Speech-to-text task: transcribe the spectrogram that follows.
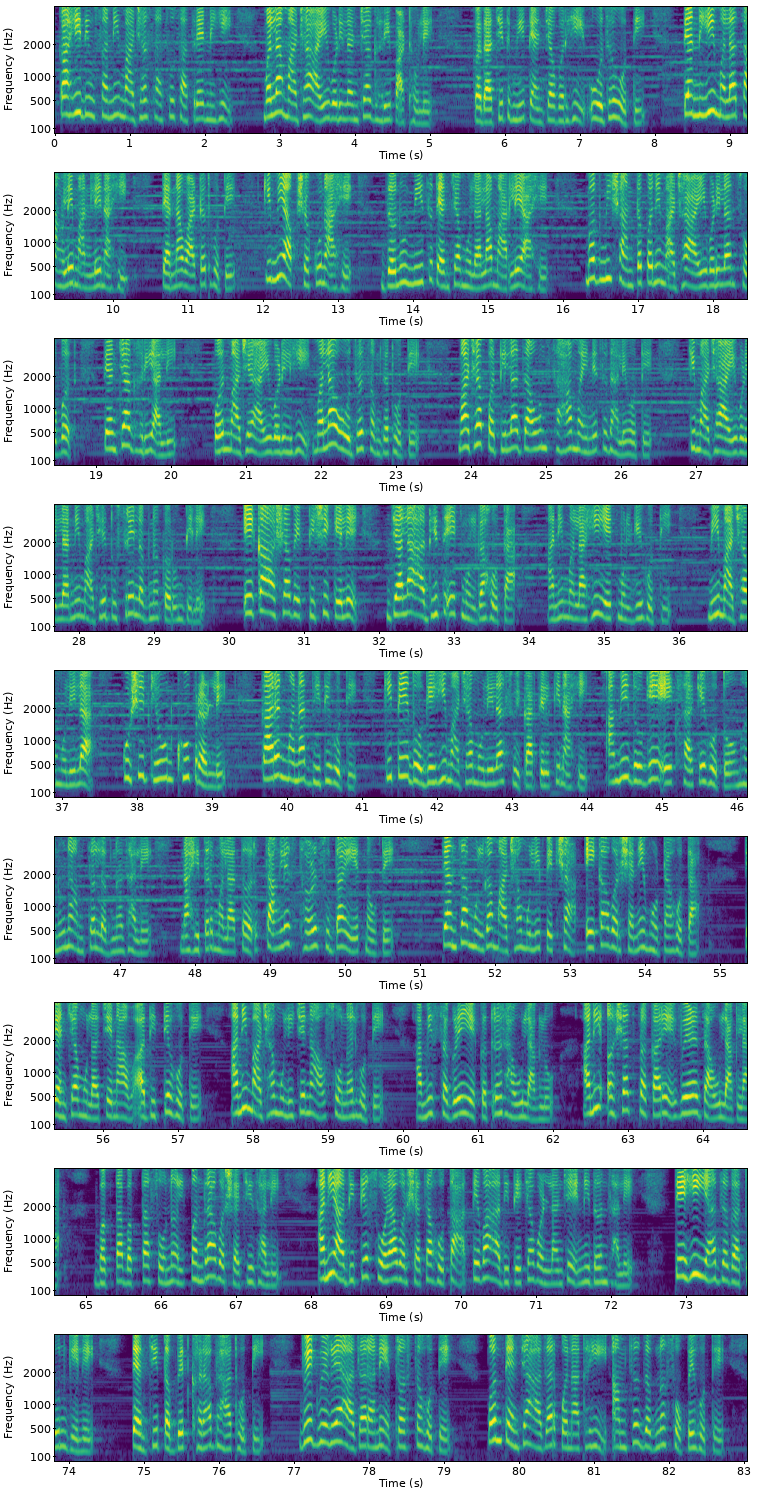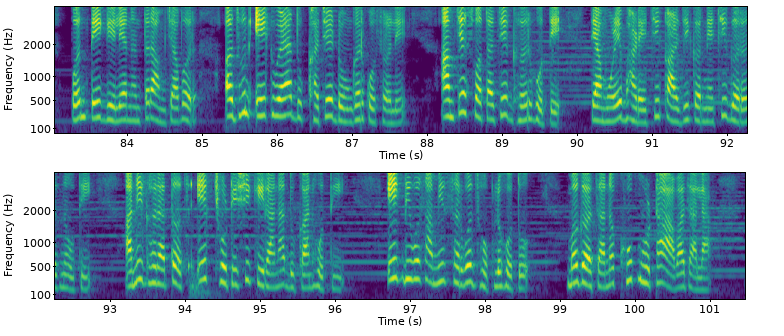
काही दिवसांनी माझ्या सासू सासऱ्यांनीही मला माझ्या आई वडिलांच्या घरी पाठवले. कदाचित मी त्यांच्यावरही ओझ होती. त्यांनीही मला चांगले मानले नाही. त्यांना वाटत होते की मी अपशकून आहे. जणू मीच त्यांच्या मुलाला मारले आहे. मग मी शांतपणे माझ्या आई वडिलांसोबत त्यांच्या घरी आली. पण माझे आई वडीलही मला ओझ समजत होते. माझ्या पतीला जाऊन सहा महिनेच झाले होते की माझ्या आई वडिलांनी माझे दुसरे लग्न करून दिले. एका अशा व्यक्तीशी केले ज्याला आधीच एक मुलगा होता आणि मलाही एक मुलगी होती. मी माझ्या मुलीला कुशीत घेऊन खूप रडले कारण मनात भीती होती की ते दोघेही माझ्या मुलीला स्वीकारतील की नाही. आम्ही दोघे एकसारखे होतो म्हणून आमचं लग्न झाले नाहीतर मला तर चांगले स्थळ सुद्धा येत नव्हते. त्यांचा मुलगा माझ्या मुलीपेक्षा एका वर्षाने मोठा होता. त्यांच्या मुलाचे नाव आदित्य होते आणि माझ्या मुलीचे नाव सोनल होते. आम्ही सगळे एकत्र राहू लागलो आणि अशाच प्रकारे वेळ जाऊ लागला. बघता बघता सोनल पंधरा वर्षाची झाली आणि आदित्य सोळा वर्षाचा होता तेव्हा आदित्यच्या वडिलांचे निधन झाले. तेही या जगातून गेले. त्यांची तब्येत खराब राहत होती. वेगवेगळ्या आजाराने त्रस्त होते. पण त्यांच्या आजारपणातही आमचं जगणं सोपे होते. पण ते गेल्यानंतर आमच्यावर अजून एक वेळा दुःखाचे डोंगर कोसळले. आमचे स्वतःचे घर होते. त्यामुळे भाड्याची काळजी करण्याची गरज नव्हती. आणि घरातच एक छोटीशी किराणा दुकान होती. एक दिवस आम्ही सर्व झोपलो होतो. मग अचानक खूप मोठा आवाज आला.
